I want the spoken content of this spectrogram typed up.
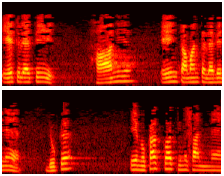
ඒ තුල ඇති හානිය එයින් Tamanට ලැබෙන දුක ඒ මොකක්වත් විමසන්නේ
